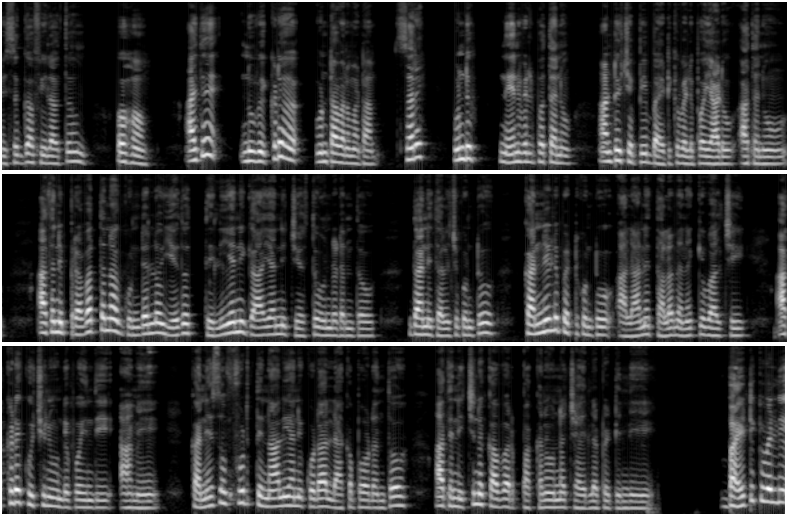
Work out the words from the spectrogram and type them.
విసుగ్గా ఫీల్ అవుతూ ఓహో అయితే నువ్వు ఇక్కడే ఉంటావన్నమాట. సరే ఉండు. నేను వెళ్ళిపోతాను అంటూ చెప్పి బయటికి వెళ్ళిపోయాడు. అతను అతని ప్రవర్తన గుండెల్లో ఏదో తెలియని గాయాన్ని చేస్తూ ఉండడంతో దాన్ని తలుచుకుంటూ కన్నీళ్ళు పెట్టుకుంటూ అలానే తల వెనక్కి వాల్చి అక్కడే కూర్చుని ఉండిపోయింది. ఆమె కనీసం ఫుడ్ తినాలి అని కూడా లేకపోవడంతో అతనిచ్చిన కవర్ పక్కన ఉన్న చైర్లో పెట్టింది. బయటికి వెళ్ళి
